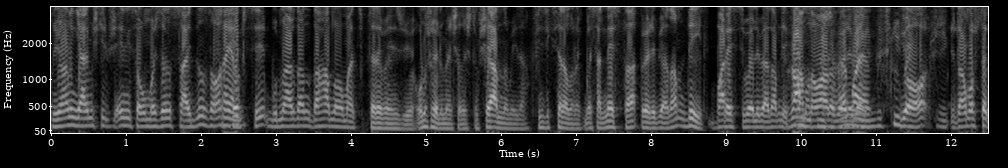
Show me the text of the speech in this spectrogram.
dünyanın gelmiş geçmiş en iyi savunmacılarını saydığın zaman Sayalım. hepsi bunlardan daha normal tiplere benziyor. Onu söylemeye çalıştım şey anlamıyla. Fiziksel olarak. Mesela Nesta böyle bir adam değil. Baresi böyle bir adam değil. Ramos Cannavaro mesela böyle bayağı bir... güçlü. Yo. Ramos'la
